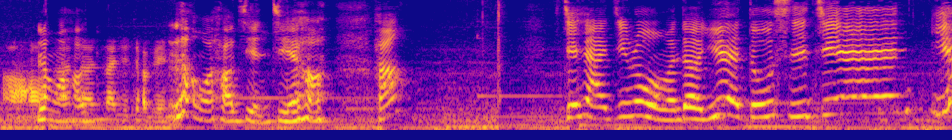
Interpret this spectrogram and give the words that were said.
好，让我好那那那就交给你。让我好简洁哈。好，接下来进入我们的阅读时间，耶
